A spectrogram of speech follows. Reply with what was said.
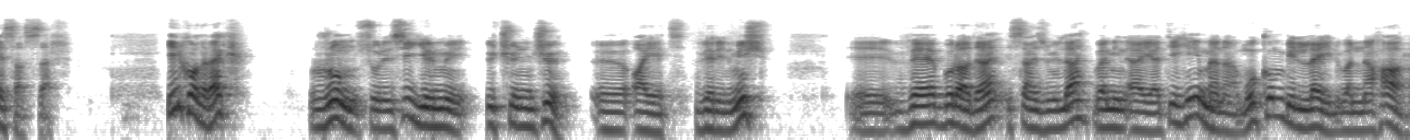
esaslar. İlk olarak Rum suresi 23. e, ayet verilmiş. Ee, ve burada Estağfirullah ve min ayatihi menamukum bil leyl ve nahar.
